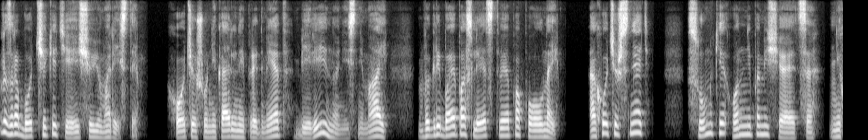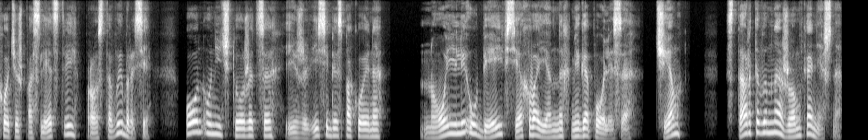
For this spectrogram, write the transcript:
Разработчики те еще юмористы. Хочешь уникальный предмет – бери, но не снимай. Выгребай последствия по полной. А хочешь снять? В сумке он не помещается. Не хочешь последствий – просто выброси. Он уничтожится и живи себе спокойно. Ну или убей всех военных мегаполиса. Чем? Стартовым ножом, конечно.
